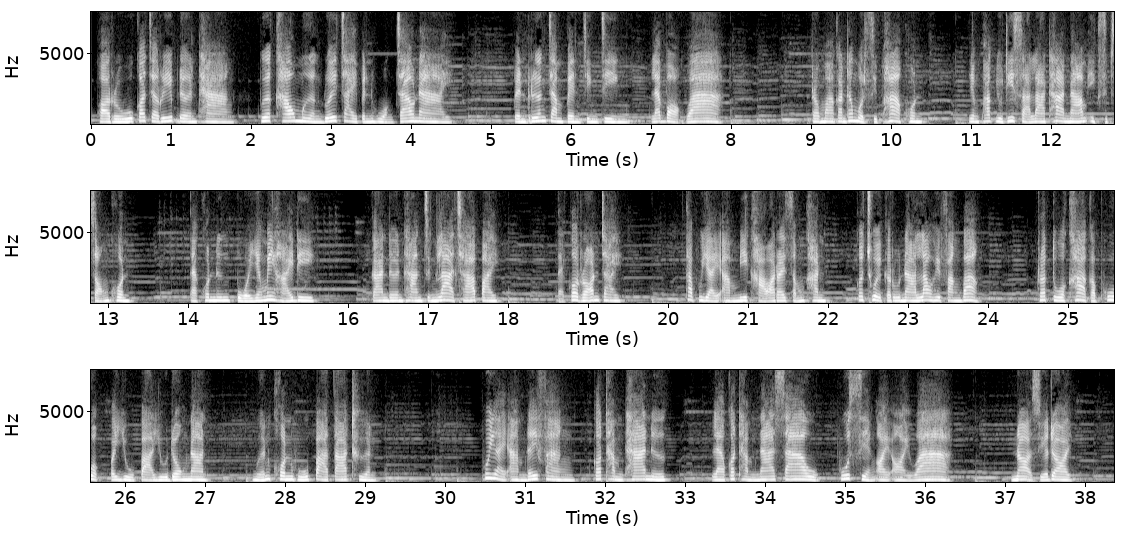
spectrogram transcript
พอรู้ก็จะรีบเดินทาง เพื่อเข้าเมืองด้วยใจเป็นห่วงเจ้านาย เป็นเรื่องจำเป็นจริงๆ และบอกว่า เรามากันทั้งหมด 15 คน ยังพักอยู่ที่ศาลาท่าน้ำอีก 12 คน แต่คนหนึงป่วยยังไม่หายดี การเดินทางจึงล่าช้าไป แต่ก็ร้อนใจ ถ้าผู้ใหญ่อ่ำมีข่าวอะไรสำคัญ ก็ช่วยกรุณาเล่าให้ฟังบ้าง เพราะตัวข้ากับพวกไปอยู่ป่าอยู่ดงนาน เหมือนคนหูป่าตาเถื่อน ผู้ใหญ่อ่ำได้ฟัง ก็ทำท่านึก แล้วก็ทำหน้าเศร้า พูดเสียงอ่อยๆว่า น่าเสียดาย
